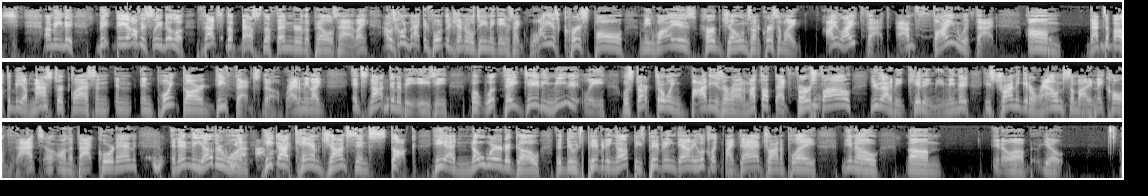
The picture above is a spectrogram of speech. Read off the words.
I mean, they, they, obviously know, look, that's the best defender the Pels have. I, I was going back and forth with General Dean in games like, why is Chris Paul, I mean, why is Herb Jones on Chris? I'm like, I like that. I'm fine with that. Um, that's about to be a masterclass in, in, in point guard defense though, right? I mean, like, it's not going to be easy, but what they did immediately was start throwing bodies around him. I thought that first foul, you gotta be kidding me. I mean, they, he's trying to get around somebody and they called that on the backcourt end. And then the other one, yeah, he got Cam Johnson stuck. He had nowhere to go. The dude's pivoting up, he's pivoting down. He looked like my dad trying to play, you know, um, you know, uh, you know,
